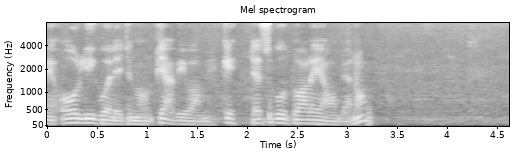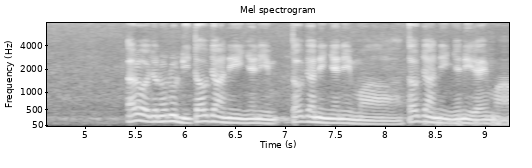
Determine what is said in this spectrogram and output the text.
မယ် all league ကိုလည်းကျွန်တော်ပြပေးပါမယ်ကဲ let's go သွားလိုက်အောင်ဗျာနော် အဲ့တော့ကျွန်တော်တို့ဒီတောက်ကြနေညနေတောက်ကြနေညနေမှာတောက်ကြနေညနေတိုင်းမှာ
